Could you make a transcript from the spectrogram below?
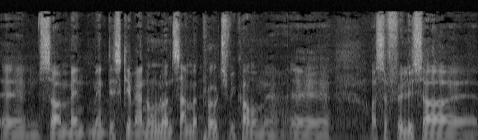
Øhm, Så, men, men det skal være nogenlunde samme approach, vi kommer med. Øh, Og selvfølgelig så, øh,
